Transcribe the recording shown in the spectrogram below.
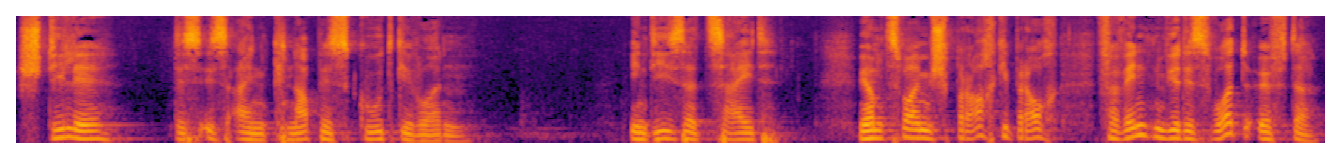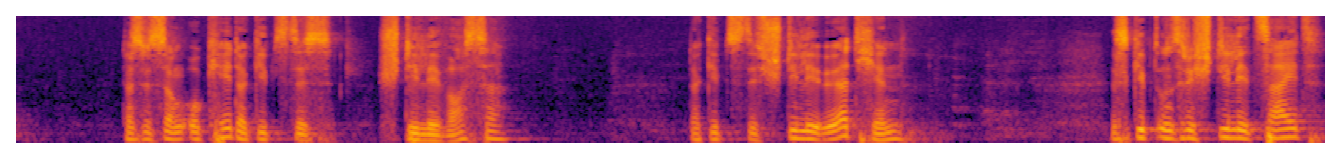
Stille, das ist ein knappes Gut geworden in dieser Zeit. Wir haben zwar im Sprachgebrauch, verwenden wir das Wort öfter, dass wir sagen, okay, da gibt es das stille Wasser, da gibt es das stille Örtchen, es gibt unsere stille Zeit,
